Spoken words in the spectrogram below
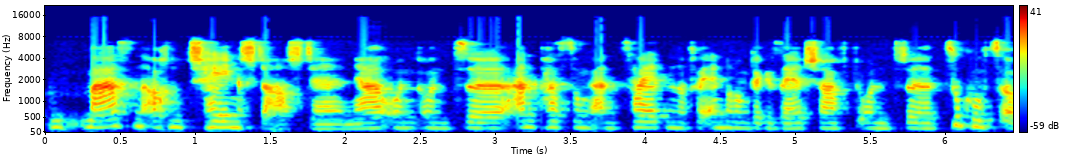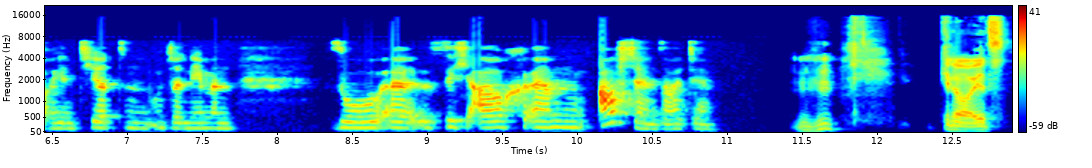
Maßen auch ein Change darstellen, ja, und, und äh, Anpassung an Zeiten, Veränderung der Gesellschaft und äh, zukunftsorientierten Unternehmen so äh, sich auch ähm, aufstellen sollte. Mhm. Genau, jetzt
